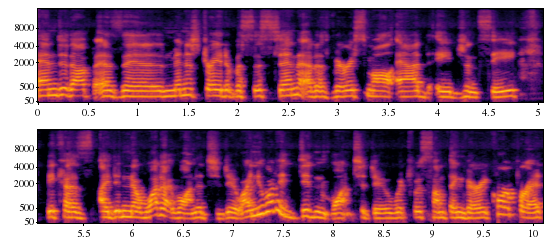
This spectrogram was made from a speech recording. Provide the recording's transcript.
ended up as an administrative assistant at a very small ad agency because I didn't know what I wanted to do. I knew what I didn't want to do, which was something very corporate.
